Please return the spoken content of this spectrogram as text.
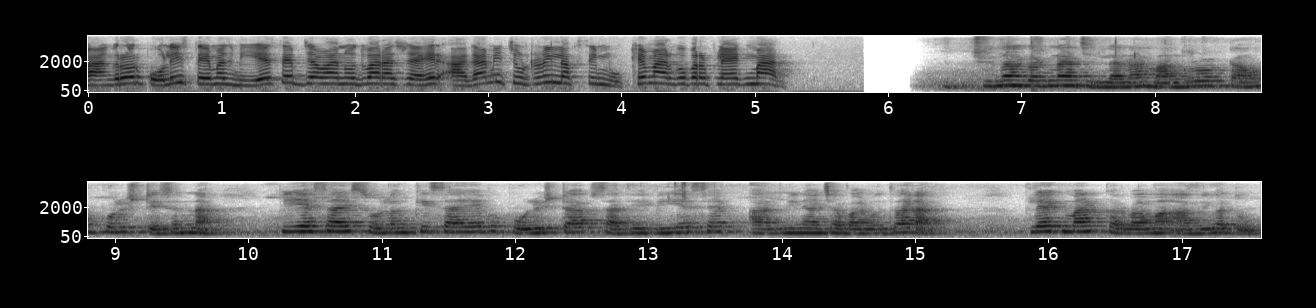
માંગરોળ પોલીસ તેમજ બીએસએફ જવાનો દ્વારા શહેર આગામી ચૂંટણીલક્ષી મુખ્ય માર્ગો પર ફ્લેગ માર્ચ જૂનાગઢના જિલ્લાના માંગરોળ ટાઉન પોલીસ સ્ટેશનના પીએસઆઈ સોલંકી સાહેબ, પોલીસ સ્ટાફ સાથે બીએસએફ આર્મીના જવાનો દ્વારા ફ્લેગ માર્ક કરવામાં આવ્યું હતું.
